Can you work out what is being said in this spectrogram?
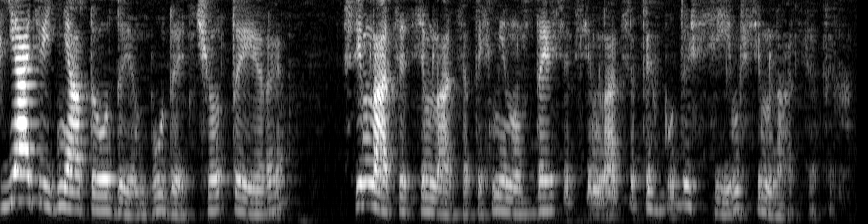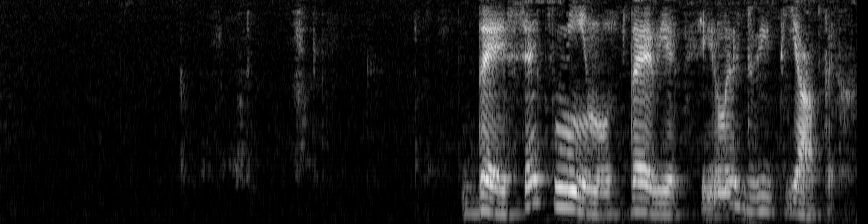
5 відняти 1 буде 4. 17 сімнадцятих мінус 10 сімнадцятих буде 7 сімнадцятих. 10 мінус 9,2 п'ятих.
